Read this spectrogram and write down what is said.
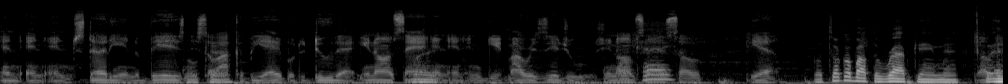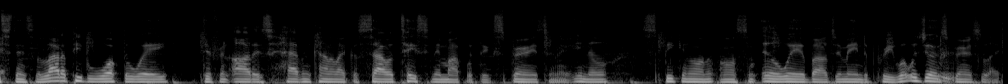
and, and, and studying the business so I could be able to do that. You know what I'm saying? Right. And, and, and get my residuals. You know what I'm saying? So, yeah. But talk about the rap game, man. For instance, a lot of people walked away, different artists having kind of like a sour taste in their mouth with the experience, and you know, speaking on on some ill way about Jermaine Dupri. What was your experience like?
